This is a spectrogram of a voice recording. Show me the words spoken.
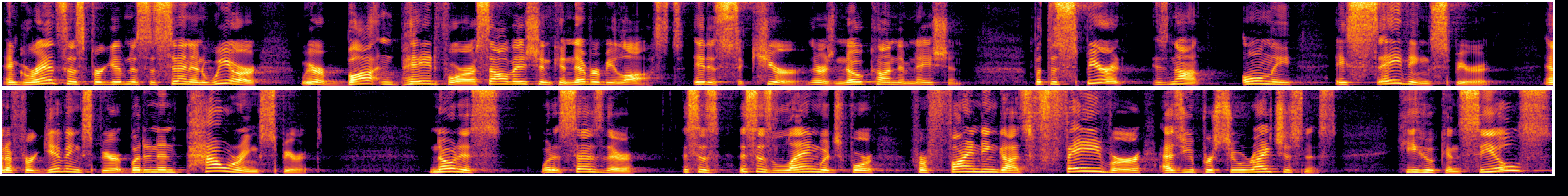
and grants us forgiveness of sin, and we are, we are bought and paid for. Our salvation can never be lost, it is secure. There is no condemnation. But the Spirit is not only a saving spirit and a forgiving spirit, but an empowering spirit. Notice what it says there. This is, this is language for, for finding God's favor as you pursue righteousness. He who conceals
